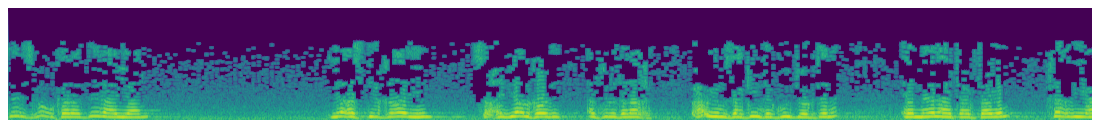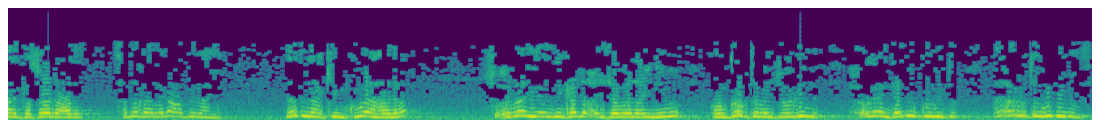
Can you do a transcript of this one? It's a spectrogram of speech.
dariska u kala dirayaan liasdiqaa'ihim saaxiibyaalkoodii athuluth alaakhir waxa weye masaakiinta kuu joogtana ee meelaha taagtaagan rakdii haadka soo raacday sadaqaa laga cabiraya dad laakiin ku ahala suxbo iyo idinka dhexaysa wadaynimo oon goobtaba jooginna xoogaa intaad u gunido bay carruurta ugu dhiibaysa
